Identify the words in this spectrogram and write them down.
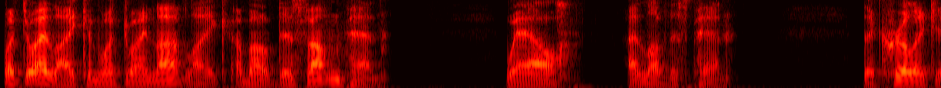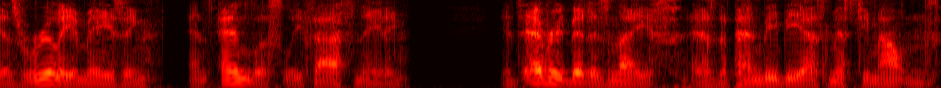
what do I like and what do I not like about this fountain pen? Well, I love this pen. The acrylic is really amazing and endlessly fascinating. It's every bit as nice as the Pen BBS Misty Mountains,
